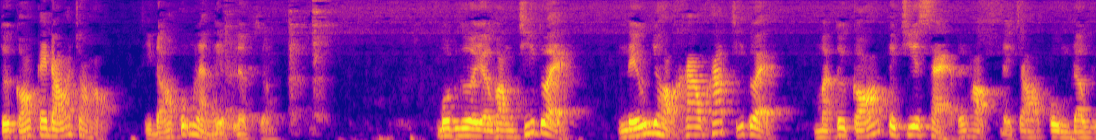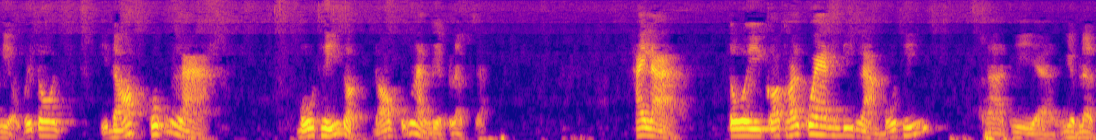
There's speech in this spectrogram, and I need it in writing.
tôi có cái đó cho họ, thì đó cũng là nghiệp lực rồi. Một người ở vòng trí tuệ nếu như họ khao khát trí tuệ mà tôi có tôi chia sẻ với họ để cho họ cùng đồng hiểu với tôi thì đó cũng là bố thí rồi đó cũng là nghiệp lực rồi. Hay là tôi có thói quen đi làm bố thí à, thì à, nghiệp lực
